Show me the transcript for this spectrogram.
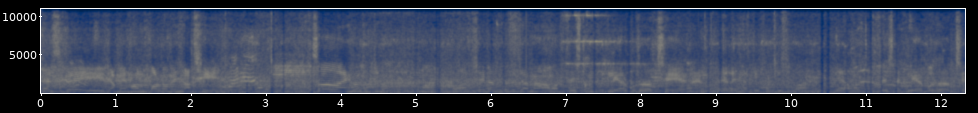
দ্যাটস গ্রেট আমি এখন পল্টনে আছি। সো এখন মজা ভালো হচ্ছে এটা বুঝে আমার আমার ফেসটা অনেক ক্লিয়ার বোঝা যাচ্ছে। Really happy for this one আমার ফেসটা ক্লিয়ার বোঝা যাচ্ছে।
